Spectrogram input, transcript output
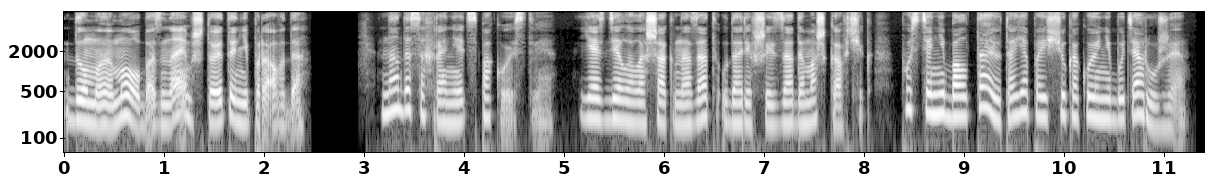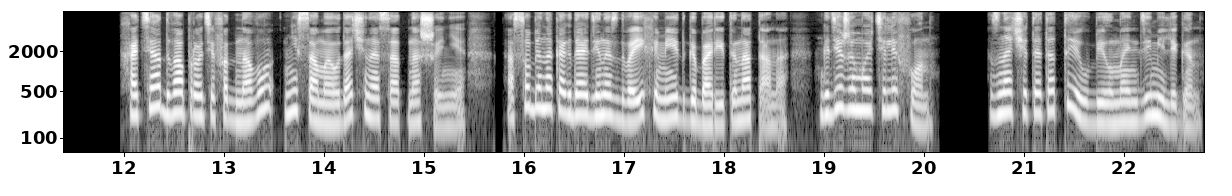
«Думаю, мы оба знаем, что это неправда». Надо сохранять спокойствие. Я сделала шаг назад, ударившись задом о шкафчик. Пусть они болтают, а я поищу какое-нибудь оружие. Хотя два против одного — не самое удачное соотношение, особенно когда один из двоих имеет габариты Натана. Где же мой телефон? Значит, это ты убил Мэнди Миллиган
